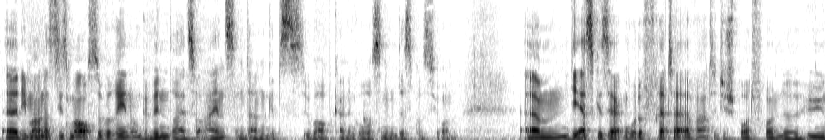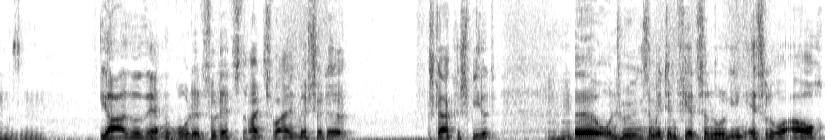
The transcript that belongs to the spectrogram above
Äh, die machen das diesmal auch souverän und gewinnen 3 zu 1 und dann gibt es überhaupt keine großen Diskussionen. Ähm, die SG Serkenrode Fretter erwartet die Sportfreunde Hüngsen. Ja, also Serkenrode zuletzt 3-2 in Meschede, stark gespielt. Mhm. Äh, und Hüngsen mit dem 4 zu 0 gegen Eslo auch.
